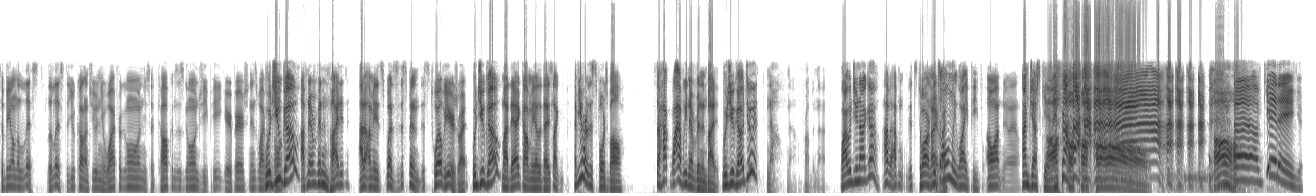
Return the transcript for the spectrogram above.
To be on the list. The list that you're calling you and your wife are going. You said Calkins is going, GP, Gary Parrish and his wife Would you go? I've never been invited. I, I mean, it's what's this been it's 12 years, right? Would you go? My dad called me the other day. He's like, "Have you heard of the sports ball?" So how why have we never been invited? Would you go to it? No, no, probably not. Why would you not go? I, I, it's tomorrow night, It's right? only white people. Oh, I'm well. I'm just kidding. Oh. oh. Uh, I'm kidding.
